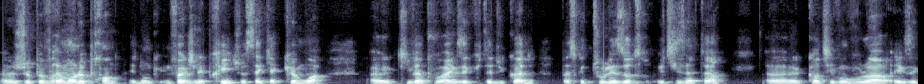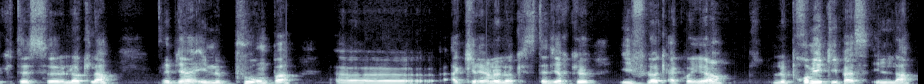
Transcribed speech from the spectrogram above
je peux vraiment le prendre? Et donc, une fois que je l'ai pris, je sais qu'il n'y a que moi qui va pouvoir exécuter du code parce que tous les autres utilisateurs euh, quand ils vont vouloir exécuter ce lock-là, eh bien, ils ne pourront pas euh, acquérir le lock. C'est-à-dire que if lock acquire, le premier qui passe, il l'a.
